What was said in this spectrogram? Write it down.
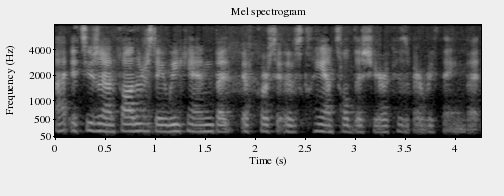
uh, it's usually on Father's Day weekend. But of course, it was canceled this year because of everything. But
